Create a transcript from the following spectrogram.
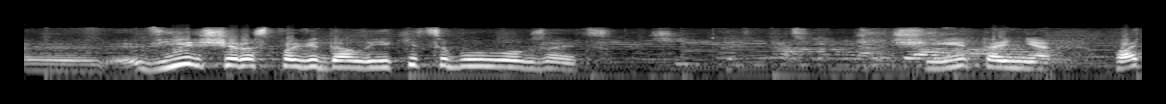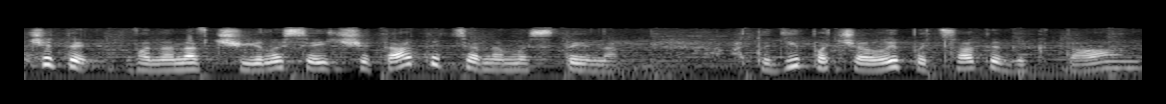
е, вірші розповідали. Який це був урок зайць? Читання. Бачите, вона навчилася і читати ця намистина. А тоді почали писати диктант,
